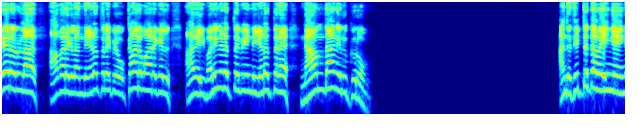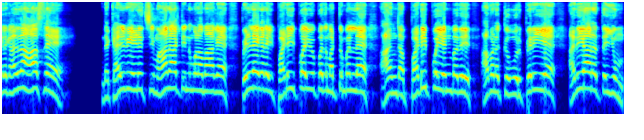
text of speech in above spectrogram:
பேரருளால் அவர்கள் அந்த இடத்துல போய் உட்காருவார்கள். அதை வழிநடத்த வேண்டிய இடத்துல நாம் தான் இருக்கிறோம். அந்த திட்டத்தை வைங்க எங்களுக்கு அதுதான் ஆசை. இந்த கல்வி எழுச்சி மாநாட்டின் மூலமாக பிள்ளைகளை படிப்பை வைப்பது மட்டுமல்ல அந்த படிப்பு என்பது அவனுக்கு ஒரு பெரிய அதிகாரத்தையும்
